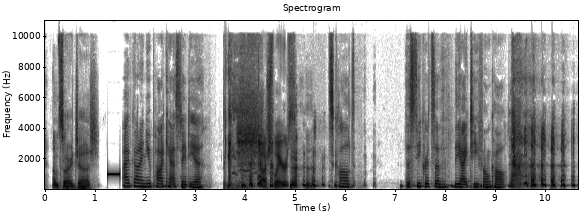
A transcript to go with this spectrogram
I'm sorry, Josh. I've got a new podcast idea. Josh swears. It's called The Secrets of the IT Phone Call.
